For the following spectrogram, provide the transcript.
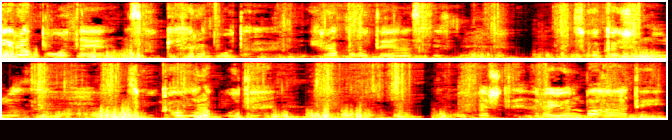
І работає на скольких роботах. І работає на. Сколько же можна, сколько він работає. Бачите, район багатий,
